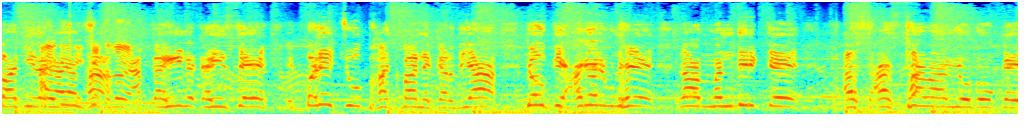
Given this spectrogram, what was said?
बाजी लगाया था। कहीं न कहीं से एक बड़ी चूक भाजपा ने कर दिया क्योंकि अगर उन्हें राम मंदिर के आस्थावान लोगों के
